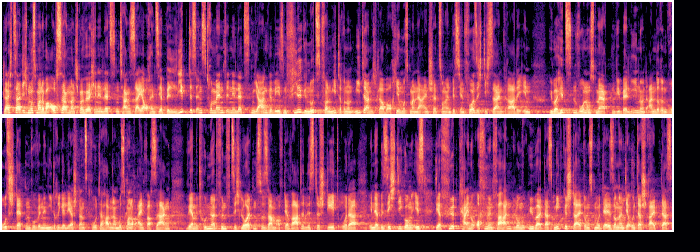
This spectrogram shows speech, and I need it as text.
Gleichzeitig muss man aber auch sagen, manchmal höre ich in den letzten Tagen, es sei ja auch ein sehr beliebtes Instrument in den letzten Jahren gewesen, viel genutzt von Mieterinnen und Mietern. Ich glaube, auch hier muss man in der Einschätzung ein bisschen vorsichtig sein, gerade in überhitzten Wohnungsmärkten wie Berlin und anderen Großstädten, wo wir eine niedrige Leerstandsquote haben. Da muss man auch einfach sagen, wer mit 150 Leuten zusammen auf der Warteliste steht oder in der Besichtigung ist, der führt keine offenen Verhandlungen über das Mietgestaltungsmodell, sondern der unterschreibt das,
